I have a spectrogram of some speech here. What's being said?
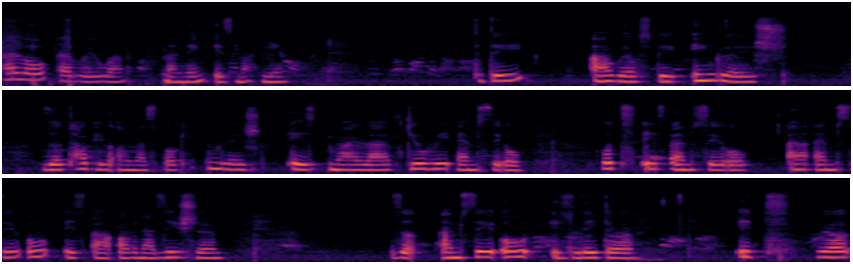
Hello everyone, my name is Ma Yan. Today I will speak English. The topic of my spoken English is my life during MCO. What is MCO? An MCO is an organization. The MCO is leader. It will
